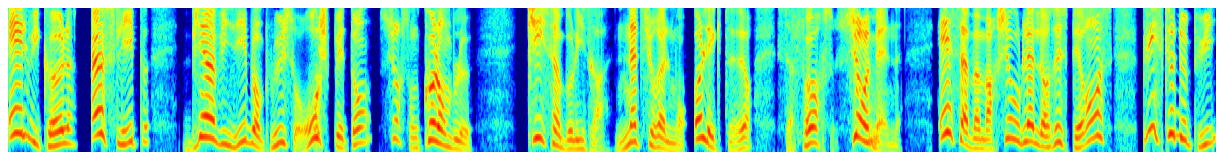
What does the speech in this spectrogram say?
et lui collent un slip, bien visible en plus, rouge pétant, sur son collant bleu, qui symbolisera naturellement au lecteur sa force surhumaine. Et ça va marcher au-delà de leurs espérances, puisque depuis,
